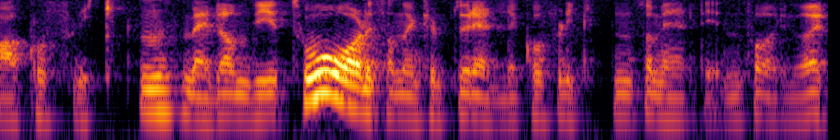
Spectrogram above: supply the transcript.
av konflikten mellom de to, og liksom den kulturelle konflikten som hele tiden foregår.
